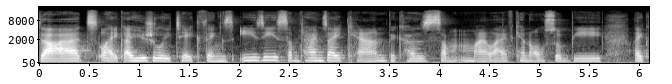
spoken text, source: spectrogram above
that like i usually take things easy. Sometimes i can because some my life can also be like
